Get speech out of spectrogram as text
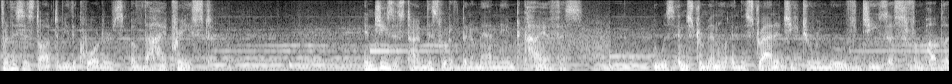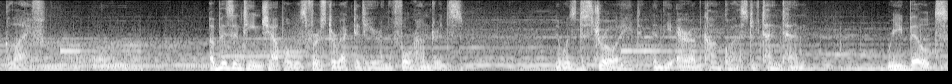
For this is thought to be the quarters of the high priest. In Jesus' time, this would have been a man named Caiaphas, who was instrumental in the strategy to remove Jesus from public life. A Byzantine chapel was first erected here in the 400s. It was destroyed in the Arab conquest of 1010, rebuilt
